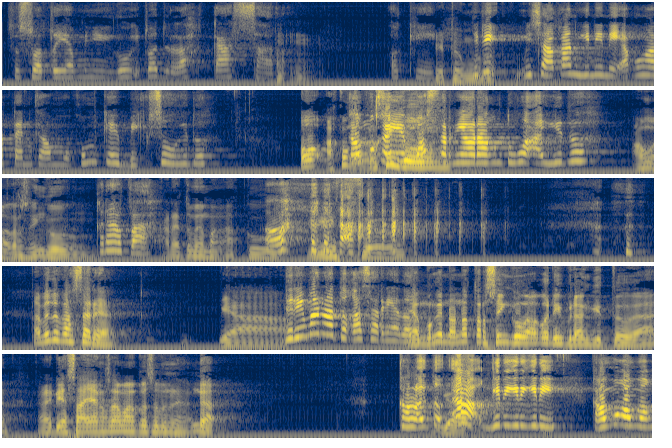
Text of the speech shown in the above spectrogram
Sesuatu yang menyinggung itu adalah kasar. Mm-mm. Oke. Itu Jadi misalkan gini nih, aku ngatain kamu, kamu kayak biksu gitu. oh aku kamu kayak posternya orang tua gitu. aku nggak tersinggung Kenapa? karena itu memang aku Oh. gitu tapi itu kasar ya ya. Dari mana tuh kasarnya tuh? ya mungkin Nono tersinggung aku dibilang gitu kan. Karena dia sayang sama aku sebenarnya. Enggak. Kalau itu, Enggak. ah gini gini gini, kamu ngomong,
